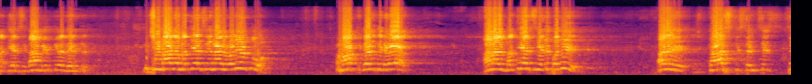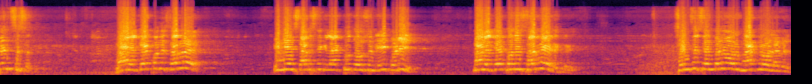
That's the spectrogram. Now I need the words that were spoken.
மத்திய அரசு தான் இருக்கிறது என்று. நிச்சயமாக மத்திய அரசை நாங்கள் வலியுறுத்துவோம். மாற்று கருத்து கிடையாது. ஆனால் மத்திய அரசு எடுப்பது அது காஸ்ட் சென்சஸ் சென்சஸ் நாங்கள் கேட்பது survey Indian statistical act two thousand eight படி நாங்கள் கேட்பது சர்வே எடுங்கள் சென்சஸ் என்பது ஒரு மேக்ரோ லெவல்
